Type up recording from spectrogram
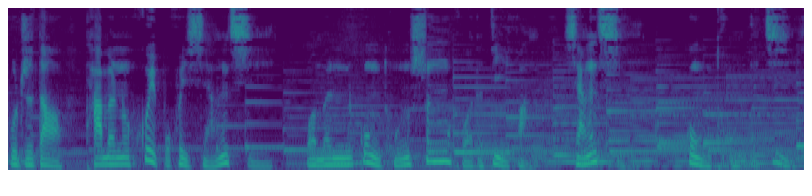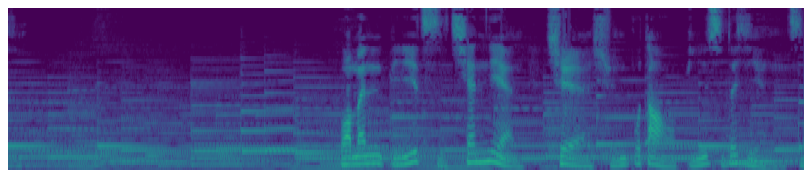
不知道他们会不会想起我们共同生活的地方。想起共同的记忆，我们彼此牵念，却寻不到彼此的影子，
